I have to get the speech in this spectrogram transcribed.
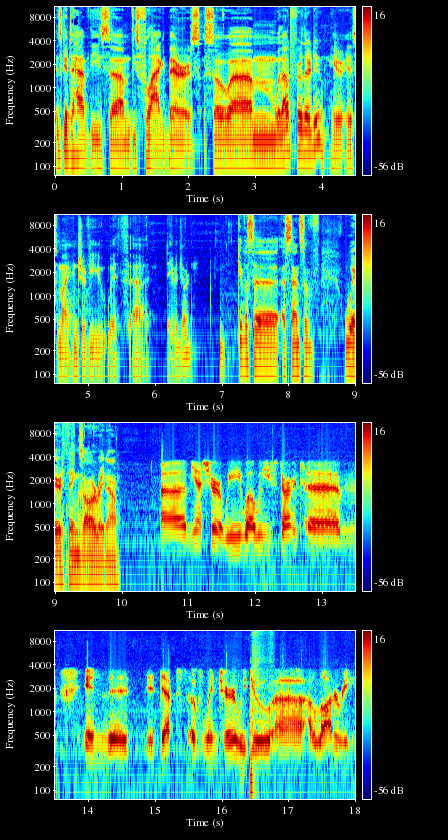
It's good to have these um, these flag bearers. So, um, without further ado, here is my interview with uh, David Jordan. Give us a, a, sense of where things are right now. Um, yeah, sure. We well, we start um, in the, the depths of winter. We do uh, a lottery,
